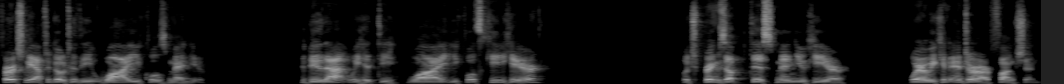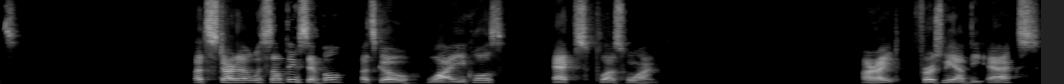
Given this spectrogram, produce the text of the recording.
first we have to go to the y equals menu. To do that, we hit the y equals key here, which brings up this menu here where we can enter our functions. Let's start out with something simple. Let's go y equals x plus 1. All right, first we have the x.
